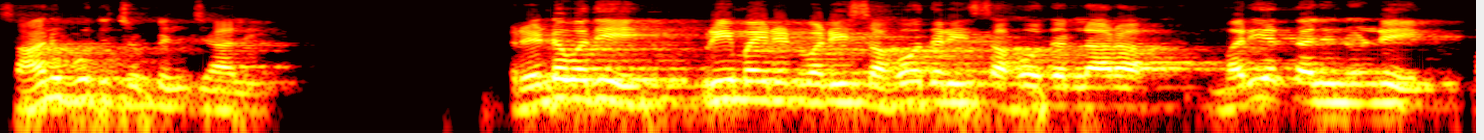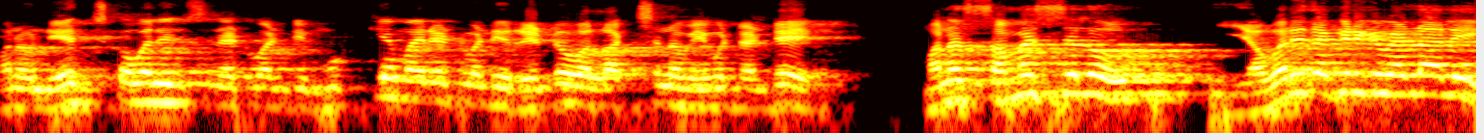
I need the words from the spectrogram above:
సానుభూతి చూపించాలి. రెండవది ప్రియమైనటువంటి సహోదరి సహోదరులారా మరియ తల్లి నుండి మనం నేర్చుకోవలసినటువంటి ముఖ్యమైనటువంటి రెండవ లక్షణం ఏమిటంటే మన సమస్యలో ఎవరి దగ్గరికి వెళ్ళాలి?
